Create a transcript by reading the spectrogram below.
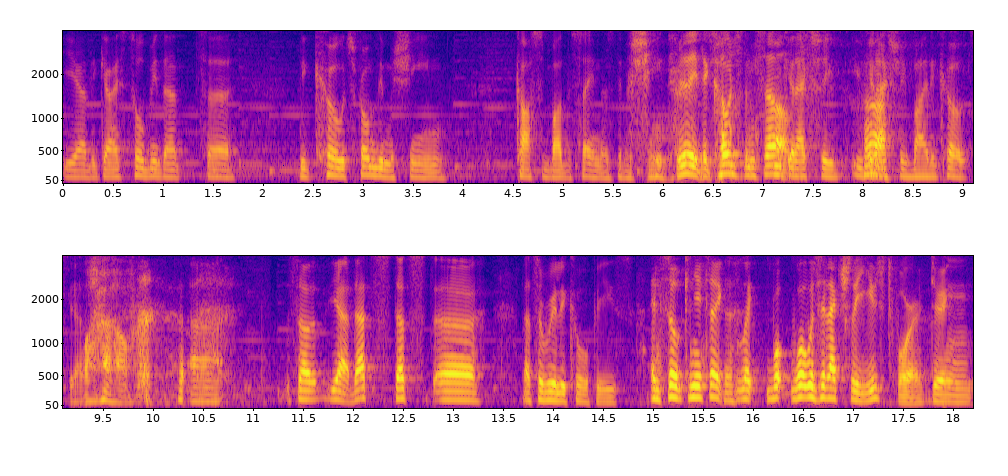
yeah, the guys told me that uh, the codes from the machine cost about the same as the machine. Really, the So codes themselves? You can actually you can actually buy the codes. Yes. wow. So yeah, that's that's uh, that's a really cool piece. And so, can you take like what, what was it actually used for during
